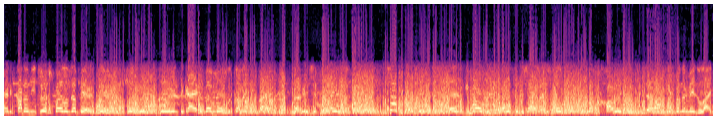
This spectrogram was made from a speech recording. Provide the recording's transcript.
En kan hem niet terugspelen naar Berg. Berg probeert voorin te krijgen bij Molde. Kan ik niet bij. Daar is een verdediger. Uh, die bal nu over de zijlijn speelt. Een gooien ter hoogte van de middenlijn.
